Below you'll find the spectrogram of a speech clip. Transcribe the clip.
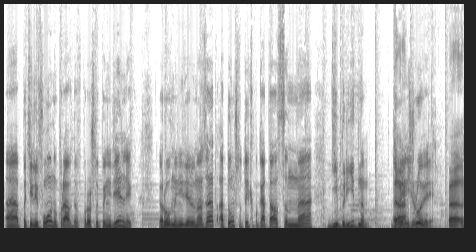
а, по телефону, правда, в прошлый понедельник, ровно неделю назад, о том, что ты покатался на гибридном Да. Range Rover. Э,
